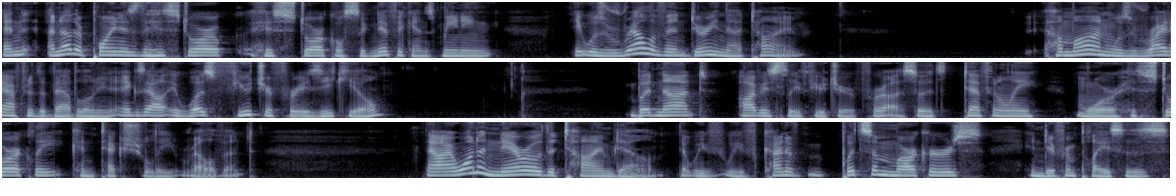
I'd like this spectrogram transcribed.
And another point is the historic, historical significance, meaning it was relevant during that time. Haman was right after the Babylonian exile. It was future for Ezekiel, but not obviously future for us. So it's definitely more historically, contextually relevant. Now I want to narrow the time down that we've we've kind of put some markers in different places.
